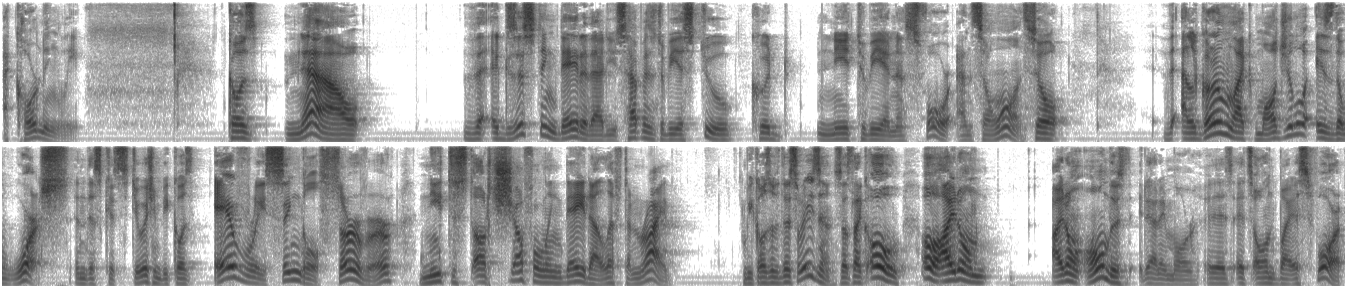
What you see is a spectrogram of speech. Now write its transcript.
accordingly. Cuz now the existing data that happens to be S2 could need to be in S4 and so on. So the algorithm like modulo is the worst in this situation because every single server need to start shuffling data left and right because of this reason. So it's like oh oh i don't i don't own this data anymore. It's, it's owned by s4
